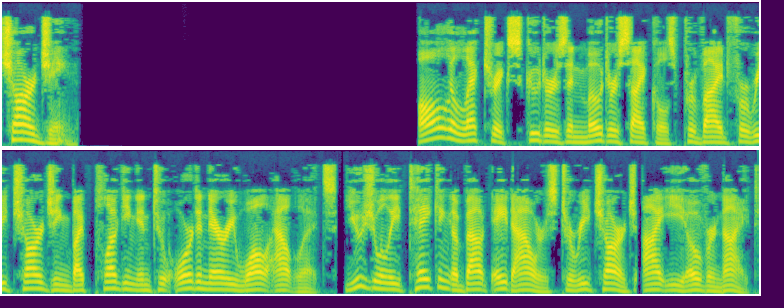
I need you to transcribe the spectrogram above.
Charging All electric scooters and motorcycles provide for recharging by plugging into ordinary wall outlets, usually taking about 8 hours to recharge i.e. overnight.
